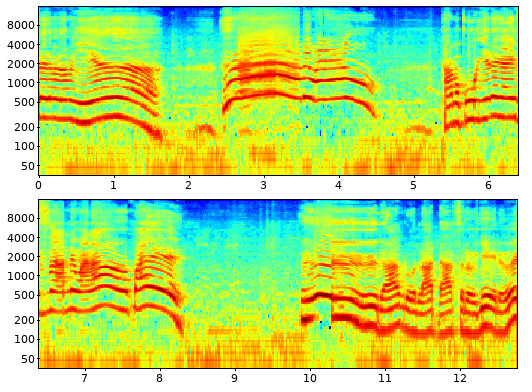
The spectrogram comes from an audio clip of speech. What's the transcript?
เลยทำไมทำอย่างเงี้ยอ้าไม่ไหวแล้วทำมากูอย่างงี้ได้ไงสันไม่ไหวแล้วไปเออดาร์กโดนลัดดาร์กเสลอเย่เลย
